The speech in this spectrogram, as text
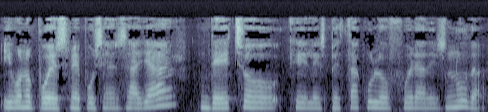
Y bueno, pues me puse a ensayar. De hecho, que el espectáculo fuera desnuda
